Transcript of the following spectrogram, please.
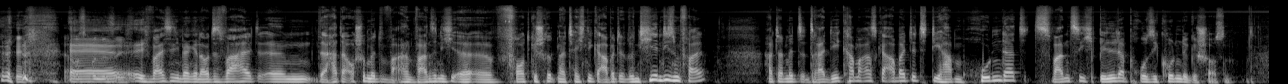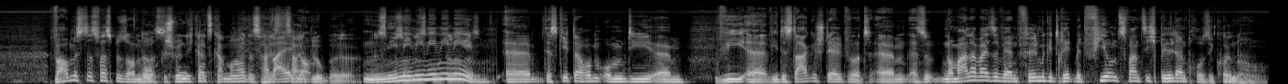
äh, ich weiß nicht mehr genau. Das war halt, ähm, da hat er auch schon mit wa- wahnsinnig äh, fortgeschrittener Technik gearbeitet. Und hier in diesem Fall hat er mit 3D-Kameras gearbeitet. Die haben 120 Bilder pro Sekunde geschossen. Warum ist das was Besonderes? Hochgeschwindigkeitskamera, das heißt Weil Zeitlupe. ist Nee, nee, nee, nee, nee, nee. Äh, das geht darum, um die, ähm, wie, äh, wie das dargestellt wird. Ähm, also normalerweise werden Filme gedreht mit 24 Bildern pro Sekunde, Genau.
